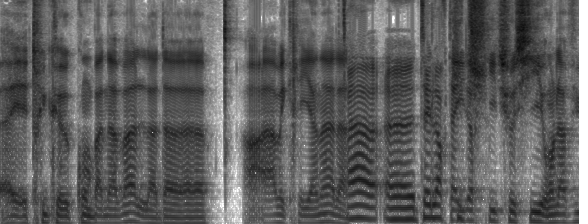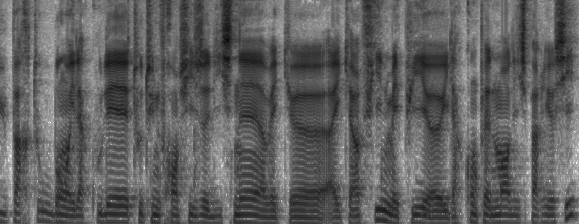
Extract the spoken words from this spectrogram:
euh, les trucs euh, combat naval, là, ah, avec Rihanna, là. Ah, euh, Taylor Kitsch. Kitsch aussi, on l'a vu partout. Bon, il a coulé toute une franchise de Disney avec euh, avec un film et puis euh, il a complètement disparu aussi.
